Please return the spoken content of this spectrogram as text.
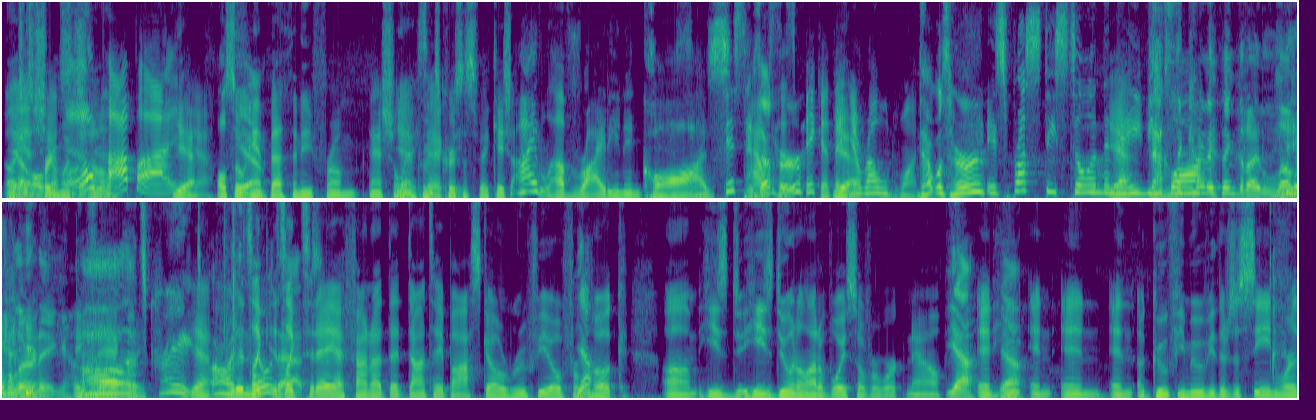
Oh, which yeah, is pretty much Oh, Popeye. yeah. Yeah. Also, Yeah. Aunt Bethany from National Yeah, Lampoon's exactly. Christmas Vacation. I love riding in cars. This Was house her? is bigger than Yeah. your old one. That was her. is Rusty still in the Yeah. Navy, That's Clark? the kind of thing that I love Yeah, yeah, learning. Oh, exactly. Oh, that's great. Yeah. Oh, I didn't it's like know it's like today I found out that Dante Basco, Rufio from Yeah. Hook, um, he's do, he's doing a lot of voiceover work now. Yeah, and he yeah. in in in a Goofy movie, there's a scene where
